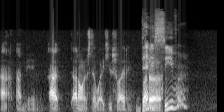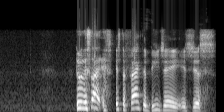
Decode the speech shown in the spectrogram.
I, I mean, I I don't understand why he keeps fighting. But, Dennis uh, Siver? dude, it's not. It's, it's the fact that BJ is just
